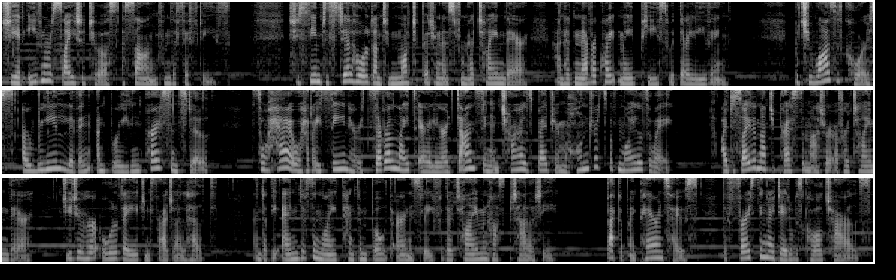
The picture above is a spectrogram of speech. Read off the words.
She had even recited to us a song from the 50s. She seemed to still hold on to much bitterness from her time there and had never quite made peace with their leaving. But she was, of course, a real living and breathing person still. So, how had I seen her several nights earlier dancing in Charles' bedroom hundreds of miles away? I decided not to press the matter of her time there, due to her old age and fragile health, and at the end of the night thanked them both earnestly for their time and hospitality. Back at my parents' house, the first thing I did was call Charles.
